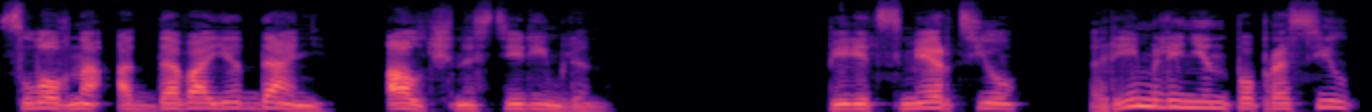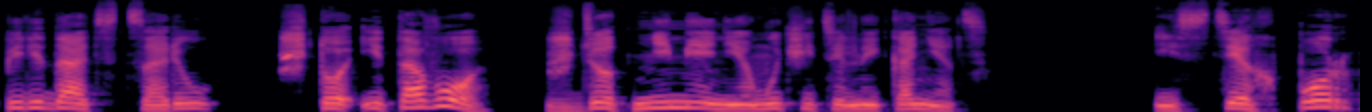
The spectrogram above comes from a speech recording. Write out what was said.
словно отдавая дань алчности римлян. Перед смертью римлянин попросил передать царю, что и того ждет не менее мучительный конец. И с тех пор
